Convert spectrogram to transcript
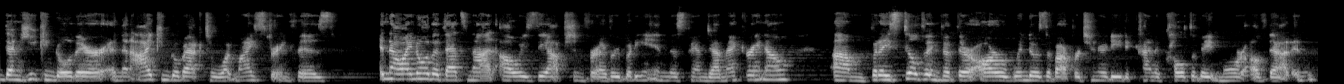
then he can go there, and then I can go back to what my strength is. And now I know that that's not always the option for everybody in this pandemic right now. Um, but I still think that there are windows of opportunity to kind of cultivate more of that. And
